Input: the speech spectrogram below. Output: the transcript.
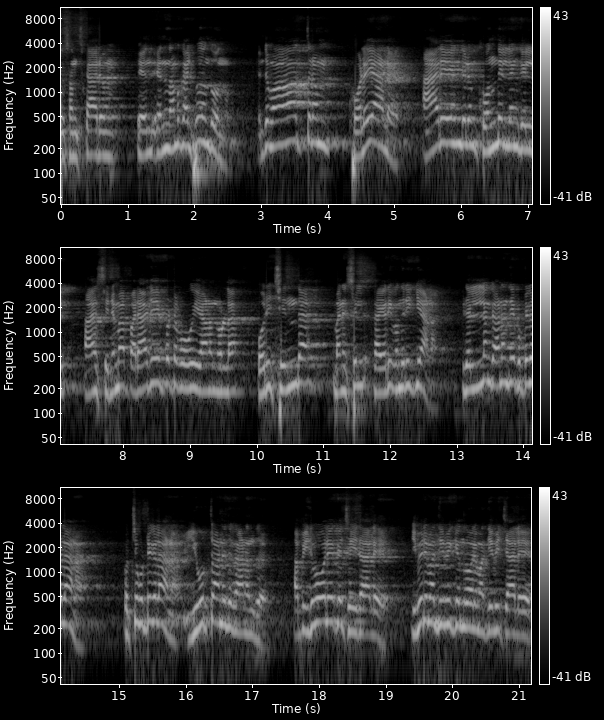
സംസ്കാരം എന്ന് നമുക്ക് അത്ഭുതം തോന്നും. എന്തുമാത്രം കൊലയാണ് ആരെയെങ്കിലും കൊന്നില്ലെങ്കിൽ ആ സിനിമ പരാജയപ്പെട്ടു പോവുകയാണെന്നുള്ള ഒരു ചിന്ത മനസ്സിൽ കയറി വന്നിരിക്കുകയാണ്. ഇതെല്ലാം കാണുന്നത് കുട്ടികളാണ്. കൊച്ചു കൊച്ചുകുട്ടികളാണ് യൂത്താണ് ഇത് കാണുന്നത്. അപ്പോൾ ഇതുപോലെയൊക്കെ ചെയ്താൽ ഇവർ മദ്യപിക്കുന്ന പോലെ മദ്യപിച്ചാൽ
